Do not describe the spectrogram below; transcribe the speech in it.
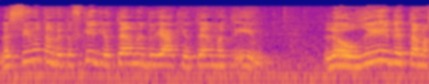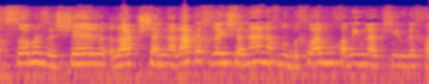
לשים אותם בתפקיד יותר מדויק, יותר מתאים. להוריד את המחסום הזה של רק שנה, רק אחרי שנה אנחנו בכלל מוכנים להקשיב לך,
